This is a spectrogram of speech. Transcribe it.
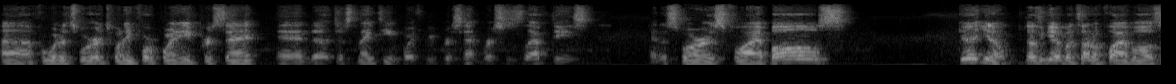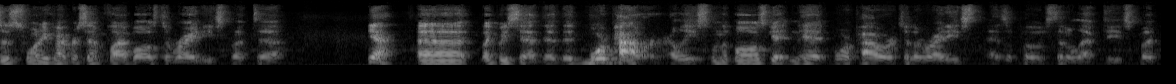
Uh, for what it's worth, 24.8% and uh, just 19.3% versus lefties. And as far as fly balls, good. You know, doesn't give a ton of fly balls, just 25% fly balls to righties. But uh, yeah, uh, like we said, the, the more power, at least when the ball's getting hit, more power to the righties as opposed to the lefties. But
